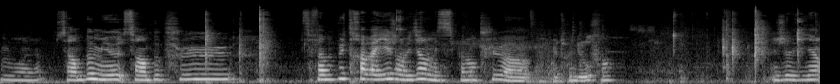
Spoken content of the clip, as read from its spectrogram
Voilà, c'est un peu mieux, c'est un peu plus... Ça fait un peu plus travaillé j'ai envie de dire, mais c'est pas non plus euh, le truc de ouf. Hein. Je viens...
